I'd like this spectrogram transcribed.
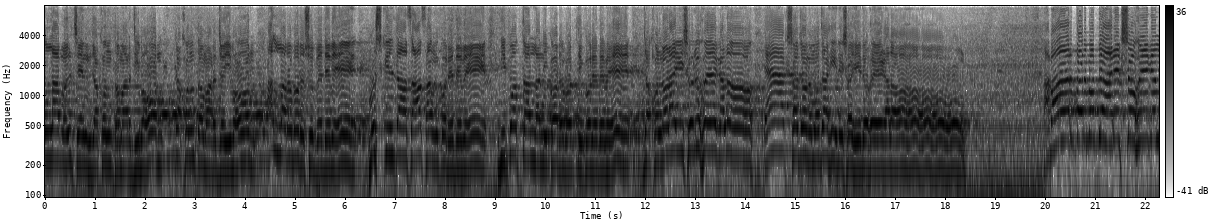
আল্লাহ বলছেন, যখন তোমার জীবন, যখন তোমার জৈবন আল্লাহর উপর সুপে দেবে, মুশকিলটা আসান করে দেবে, বিপদটা আল্লাহ নিকটবর্তী করে দেবে, যখন লড়াই শুরু হয়ে গেল, একশো জন মুজাহিদ শহীদ হয়ে গেল। আবার তার মধ্যে আরেকশো হয়ে গেল।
